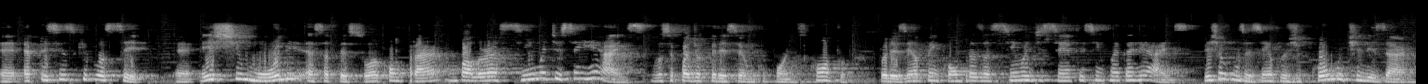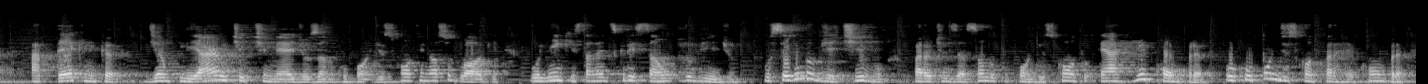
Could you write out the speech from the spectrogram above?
é, é preciso que você é, estimule essa pessoa a comprar um valor acima de 100 reais. Você pode oferecer um cupom de desconto, por exemplo, em compras acima de 150 reais. Veja alguns exemplos de como utilizar a técnica de ampliar o ticket médio usando cupom de desconto em nosso blog. O link está na descrição do vídeo. O segundo objetivo para a utilização do cupom de desconto é a recompra. O cupom de desconto para recompra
